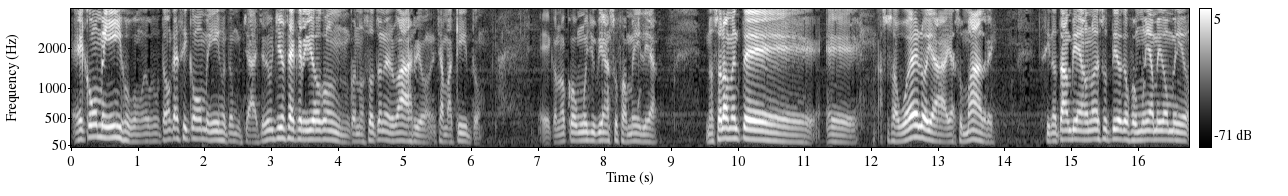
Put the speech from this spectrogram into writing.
es como mi hijo, tengo que decir como mi hijo este muchacho. Este muchacho se crió con, con nosotros en el barrio, en chamaquito. Eh, conozco muy bien a su familia. No solamente eh, a sus abuelos y a, y a su madre, sino también a uno de sus tíos que fue muy amigo mío,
